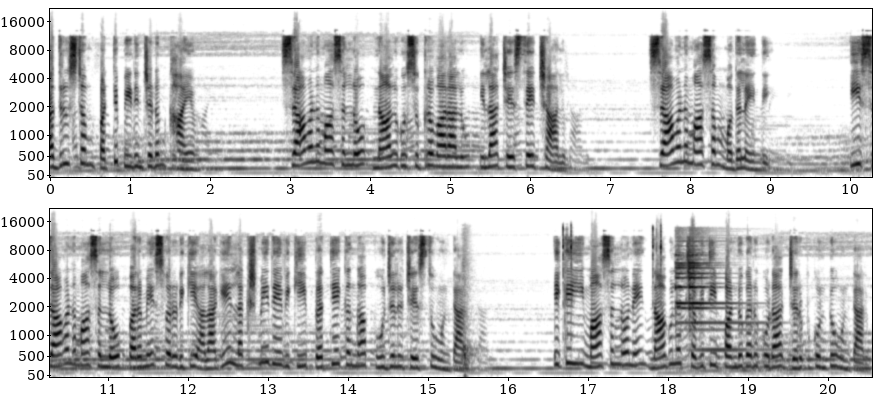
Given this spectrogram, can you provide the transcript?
అదృష్టం పట్టి పీడించడం ఖాయం. శ్రావణ మాసంలో నాలుగు శుక్రవారాలు ఇలా చేస్తే చాలు. శ్రావణ మాసం మొదలైంది. ఈ శ్రావణ మాసంలో పరమేశ్వరుడికి అలాగే లక్ష్మీదేవికి ప్రత్యేకంగా పూజలు చేస్తూ ఉంటారు. ఇక ఈ మాసంలోనే నాగుల చవితి పండుగను కూడా జరుపుకుంటూ ఉంటారు.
